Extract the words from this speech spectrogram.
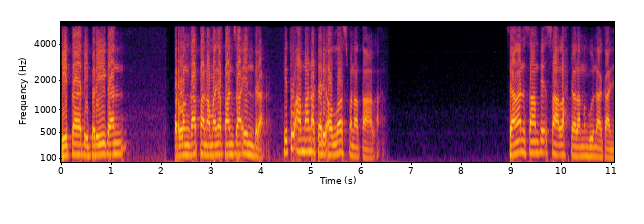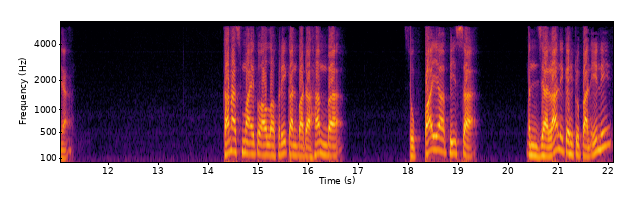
Kita diberikan perlengkapan namanya panca indera. Itu amanat dari Allah SWT. Jangan sampai salah dalam menggunakannya. Karena semua itu Allah berikan pada hamba supaya bisa menjalani kehidupan ini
